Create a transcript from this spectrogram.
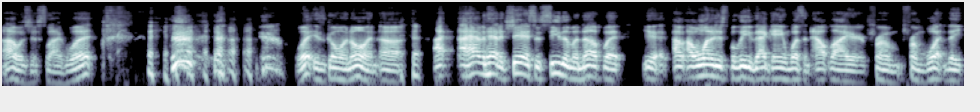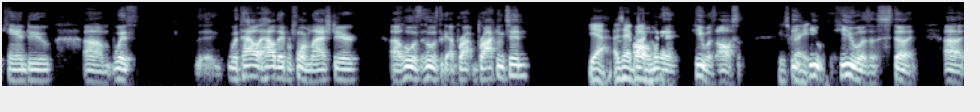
I was just like, what? what is going on? Uh, I, I haven't had a chance to see them enough, but yeah, I, I want to just believe that game was an outlier from from what they can do um, with with how how they performed last year. Uh, who was who was the guy? Bro- Brockington. Yeah, Izaiah Oh man, he was awesome. He's great. He, he, he was a stud. Uh,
